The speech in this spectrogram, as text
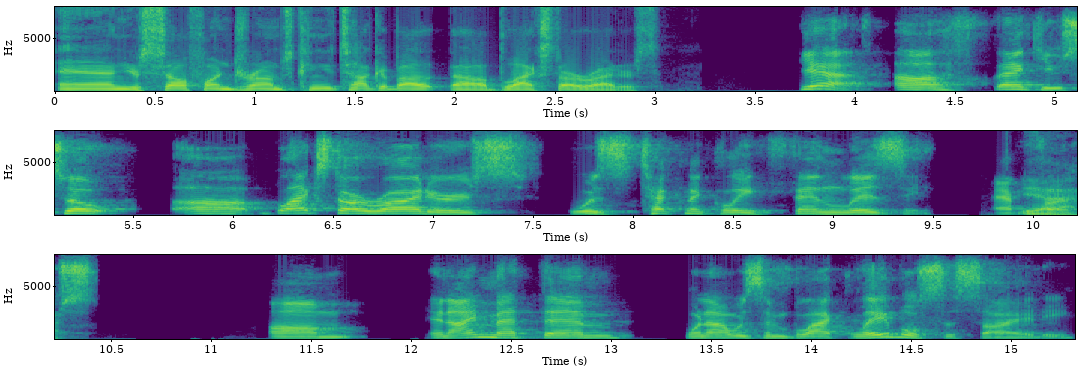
and yourself on drums. Can you talk about uh, Black Star Riders? Yeah, uh, thank you. So, uh, Black Star Riders was technically Thin Lizzy at Yeah. first. Um, and I met them when I was in Black Label Society,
